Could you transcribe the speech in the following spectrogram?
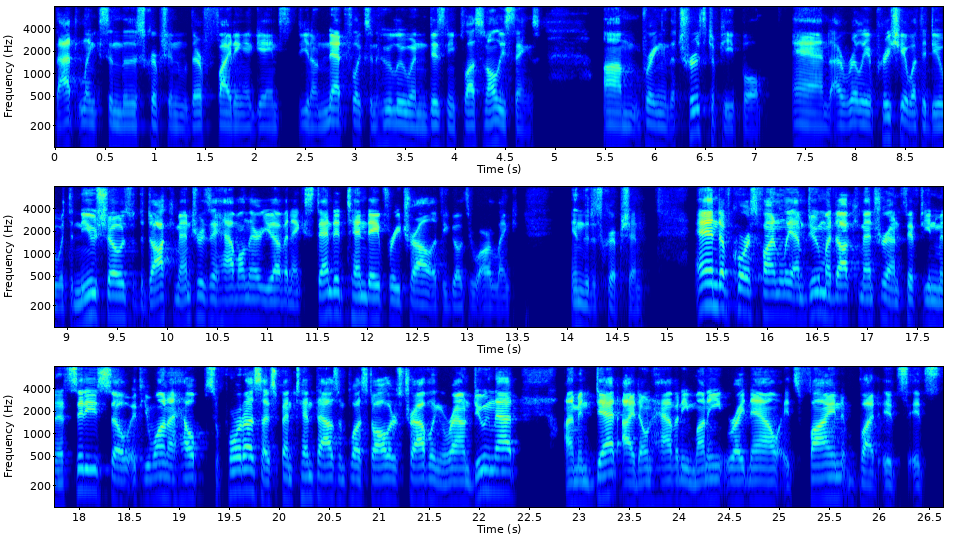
that links in the description. They're fighting against you know Netflix and Hulu and Disney Plus and all these things, um, bringing the truth to people. And I really appreciate what they do with the new shows, with the documentaries they have on there. You have an extended 10 day free trial if you go through our link in the description. And of course, finally, I'm doing my documentary on 15 minute cities. So if you want to help support us, I've spent 10,000 plus dollars traveling around doing that. I'm in debt. I don't have any money right now. It's fine, but it's, it's,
